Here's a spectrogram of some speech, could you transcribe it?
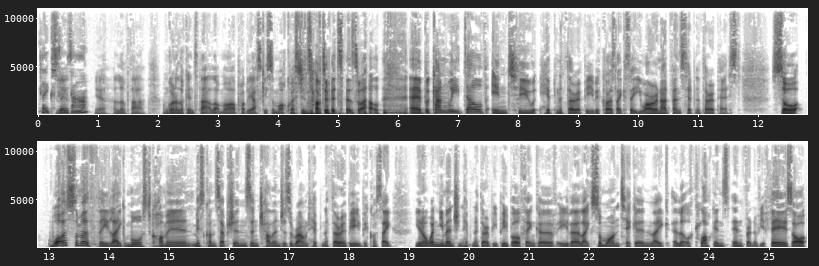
like slow yeah. down. Yeah, I love that. I'm going to look into that a lot more. I'll probably ask you some more questions afterwards as well. Uh, but can we delve into hypnotherapy? Because, like I say, you are an advanced hypnotherapist. So, what are some of the like most common misconceptions and challenges around hypnotherapy? Because, like, you know, when you mention hypnotherapy, people think of either like someone ticking like a little clock in in front of your face, or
